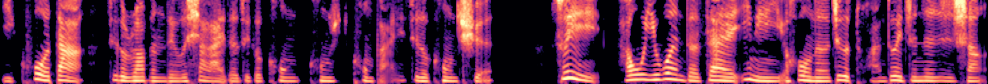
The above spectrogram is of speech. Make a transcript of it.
以扩大这个 Robin 留下来的这个空空空白这个空缺。所以毫无疑问的，在一年以后呢，这个团队蒸蒸日上。”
